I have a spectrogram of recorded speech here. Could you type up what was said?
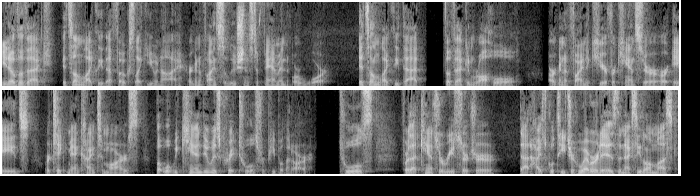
You know, Vivek, it's unlikely that folks like you and I are going to find solutions to famine or war. It's unlikely that Vivek and Rahul are going to find a cure for cancer or AIDS or take mankind to Mars. But what we can do is create tools for people that are tools for that cancer researcher, that high school teacher, whoever it is, the next Elon Musk,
